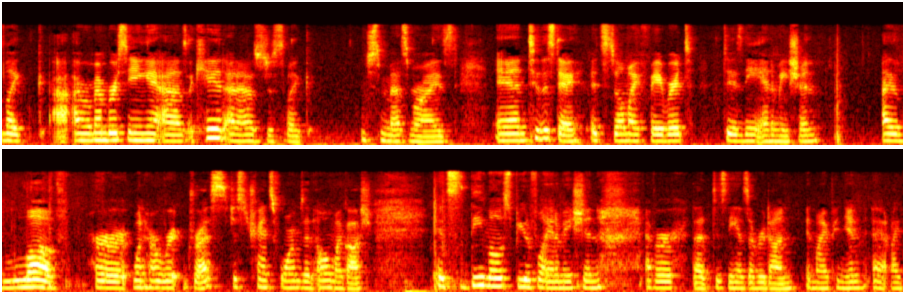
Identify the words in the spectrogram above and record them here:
Like, I remember seeing it as a kid and I was just like, just mesmerized. And to this day, it's still my favorite Disney animation. I love her when her dress just transforms and oh my gosh it's the most beautiful animation ever that disney has ever done in my opinion i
